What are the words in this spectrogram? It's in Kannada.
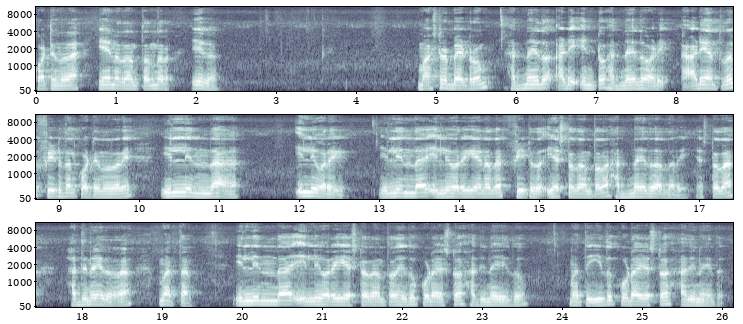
ಕೊಟ್ಟಿದ್ದದ ಏನದ ಅಂತಂದ್ರೆ ಈಗ ಮಾಸ್ಟರ್ ಬೆಡ್ರೂಮ್ ಹದಿನೈದು ಅಡಿ ಇಂಟು ಹದಿನೈದು ಅಡಿ. ಅಡಿ ಅಂತಂದ್ರೆ ಫೀಟ್ದಲ್ಲಿ ಕೊಟ್ಟಿದ್ದದ ರೀ. ಇಲ್ಲಿಂದ ಇಲ್ಲಿವರೆಗೆ. ಇಲ್ಲಿಂದ ಇಲ್ಲಿವರೆಗೆ ಏನದ? ಫೀಟ್ ಎಷ್ಟದ ಅಂತದ? ಹದಿನೈದು ಅದ ರೀ. ಎಷ್ಟದ? ಹದಿನೈದು ಅದ ಮತ್ತು ಇಲ್ಲಿಂದ ಇಲ್ಲಿವರೆಗೆ ಎಷ್ಟದ ಅಂತಂದ್ರೆ ಇದು ಕೂಡ ಎಷ್ಟು? ಹದಿನೈದು. ಮತ್ತು ಇದು ಕೂಡ ಎಷ್ಟು? ಹದಿನೈದು.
